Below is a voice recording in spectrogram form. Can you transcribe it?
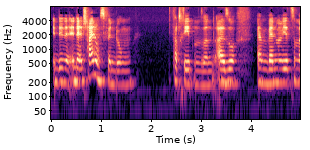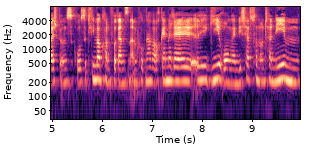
in, den, in der Entscheidungsfindung vertreten sind. Also mhm ähm, wenn wir jetzt zum Beispiel uns große Klimakonferenzen angucken, aber auch generell Regierungen, die Chefs von Unternehmen,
